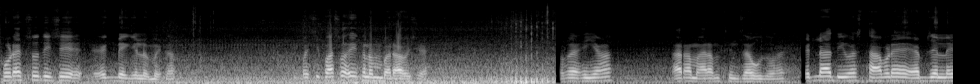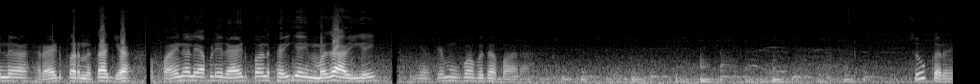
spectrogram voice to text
થોડાક સુધી છે એક બે કિલોમીટર. પછી પાછો એક નંબર આવશે. હવે અહીંયા આરામ આરામથી જવું જોઈએ. કેટલા દિવસથી આપણે એફજેલ લઈને રાઈડ પર નતા ગયા? ફાઇનલી આપણી રાઈડ પણ થઈ ગઈ, મજા આવી ગઈ. અહીંયા કેમ ઊભા બધા બહાર શું કરે?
